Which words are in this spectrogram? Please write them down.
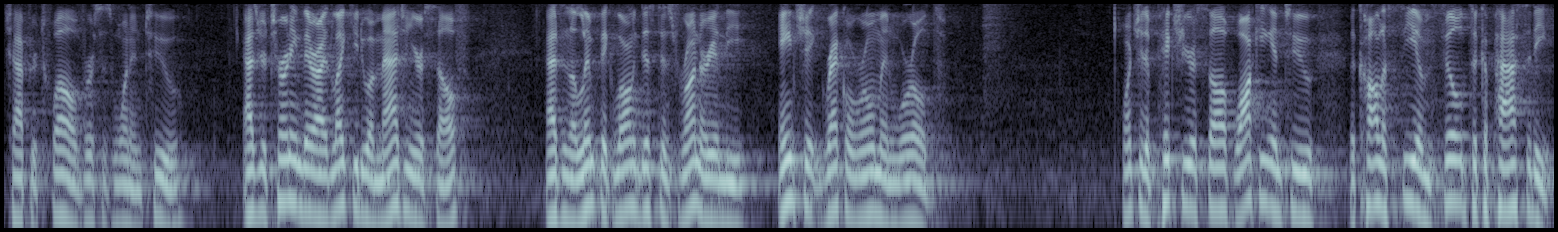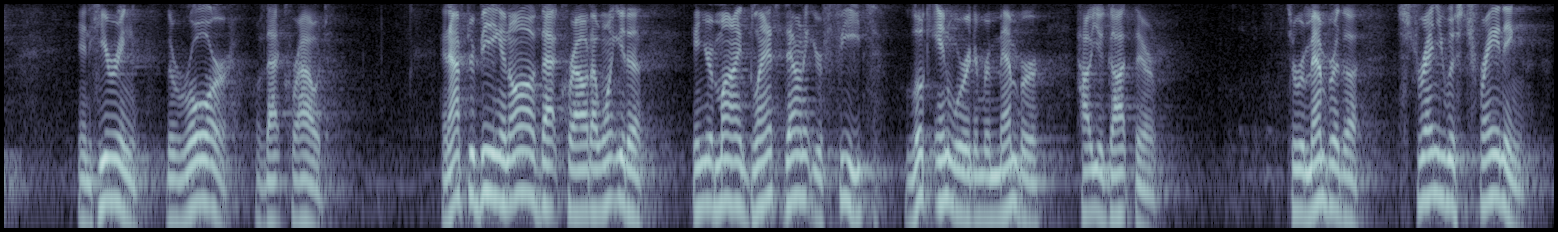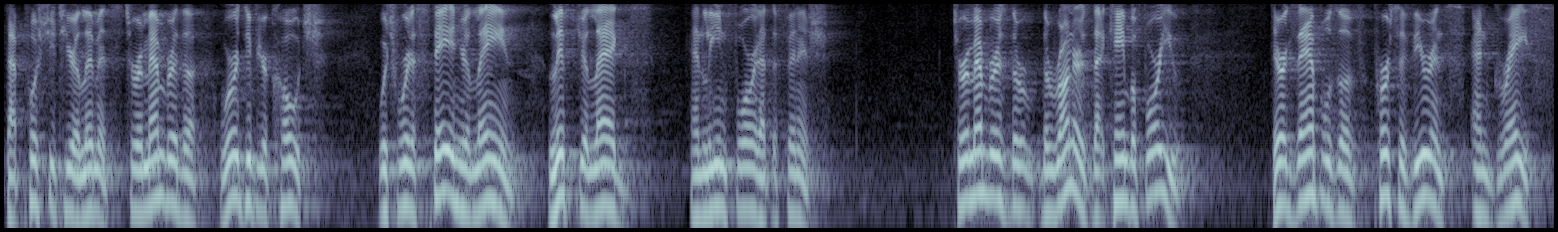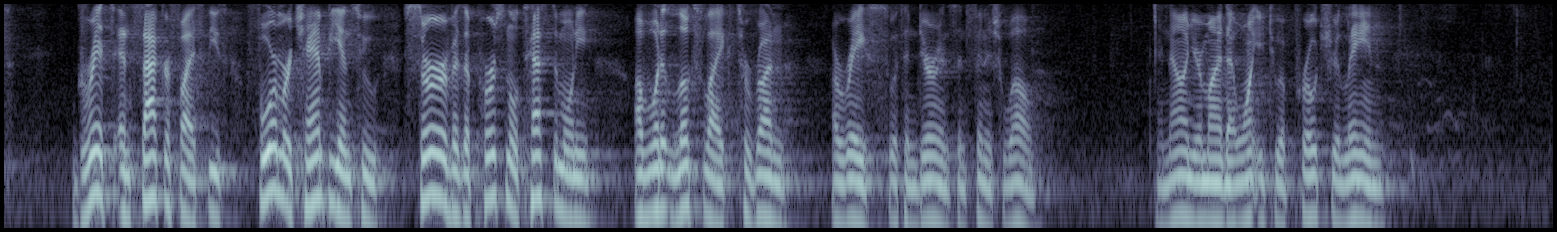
chapter 12, verses 1 and 2. As you're turning there, I'd like you to imagine yourself as an Olympic long distance runner in the ancient Greco Roman world. I want you to picture yourself walking into the Colosseum filled to capacity and hearing the roar of that crowd. And after being in awe of that crowd, I want you to, in your mind, glance down at your feet, look inward, and remember how you got there. To remember the strenuous training that pushed you to your limits, to remember the words of your coach, which were to stay in your lane, lift your legs, and lean forward at the finish. To remember is the, the runners that came before you. They're examples of perseverance and grace, grit and sacrifice, these former champions who serve as a personal testimony of what it looks like to run a race with endurance and finish well. And now, in your mind, I want you to approach your lane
